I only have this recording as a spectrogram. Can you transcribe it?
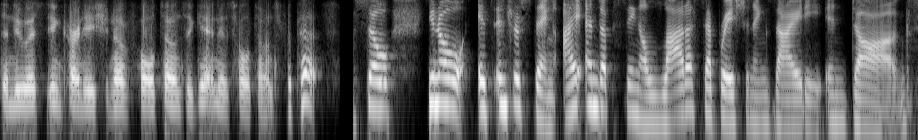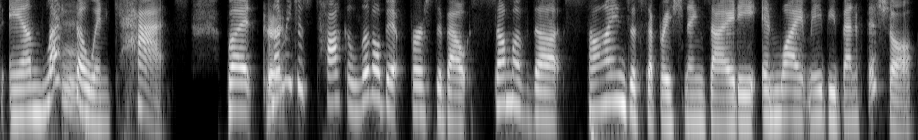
the newest incarnation of Whole Tones again is Whole Tones for Pets. So, you know, it's interesting. I end up seeing a lot of separation anxiety in dogs and less Hmm. so in cats. But Okay. let me just talk a little bit first about some of the signs of separation anxiety and why it may be beneficial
